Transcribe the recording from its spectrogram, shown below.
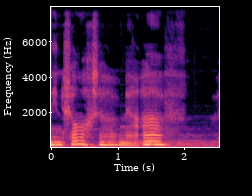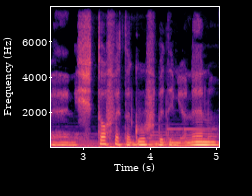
ננשום עכשיו מהאף ונשטוף את הגוף בדמיוננו,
